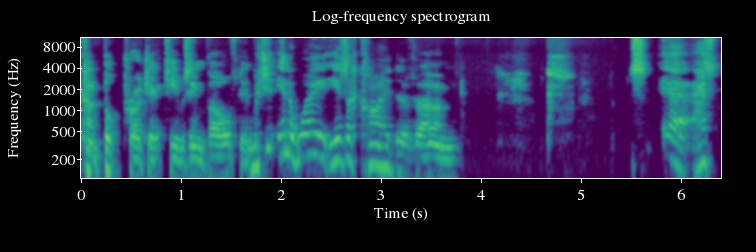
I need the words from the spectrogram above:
kind of book project he was involved in, which in a way is a kind of um, yeah, has,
